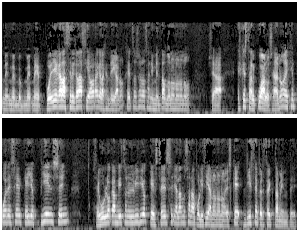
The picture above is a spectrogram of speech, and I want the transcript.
me, me, puede llegar a hacer gracia ahora que la gente diga, no, que esto se lo están inventando. No, no, no, no. O sea, es que es tal cual, o sea, no, es que puede ser que ellos piensen, según lo que han visto en el vídeo, que esté señalándose a la policía. No, no, no, es que dice perfectamente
